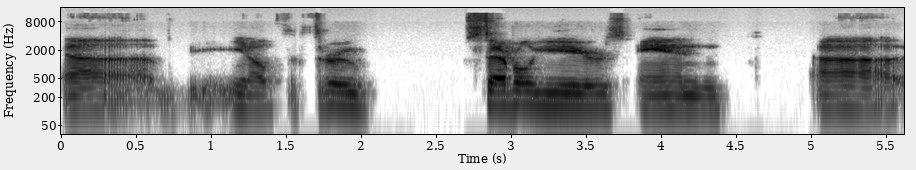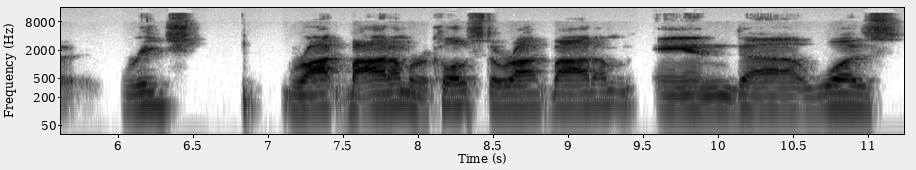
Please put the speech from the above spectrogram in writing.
Uh, you know, through several years, and uh, reached rock bottom or close to rock bottom, and uh, was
